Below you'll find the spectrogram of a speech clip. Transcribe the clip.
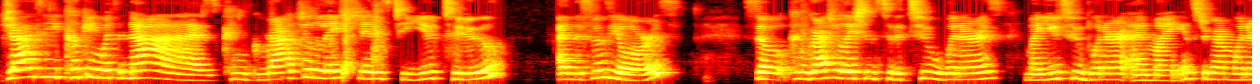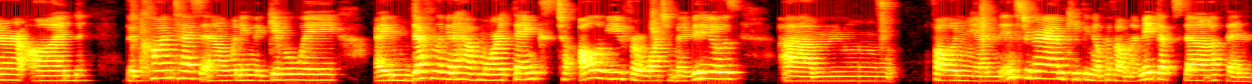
Jazzy Cooking with Naz. Congratulations to you two. And this one's yours. So congratulations to the two winners, my YouTube winner and my Instagram winner on the contest and on winning the giveaway. I'm definitely going to have more. Thanks to all of you for watching my videos um, following me on Instagram, keeping up with all my makeup stuff. And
